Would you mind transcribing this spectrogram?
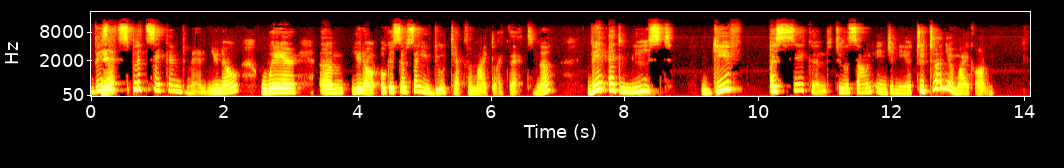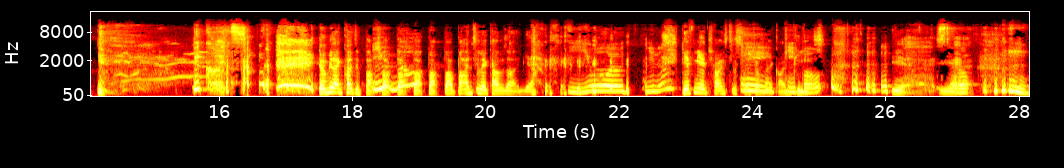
there's yeah. that split second, man, you know, where um, you know, okay, so say you do tap the mic like that, no? Then at Hmm. least give a second to the sound engineer to turn your mic on. because It'll be like You bop, know- bop, bop, bop, bop, bop, until it comes on. Yeah. you're, you know, Give me a chance to switch hey, your mic on, people. please. Yeah. So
